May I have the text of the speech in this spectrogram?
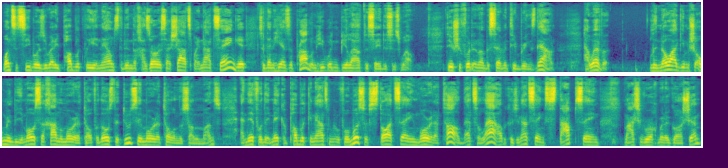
once the tzibur has already publicly announced it in the chazoras hashatz by not saying it, so then he has a problem. He wouldn't be allowed to say this as well. The issue number 17 brings down. However, for those that do say Morid Atol in the summer months, and therefore they make a public announcement before Musaf, start saying Morid Atol, that's allowed because you're not saying stop saying Mashiv Ruach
